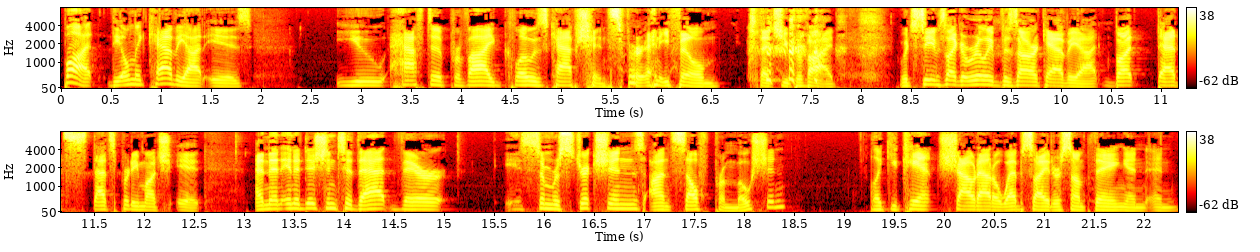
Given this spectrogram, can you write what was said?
but the only caveat is you have to provide closed captions for any film that you provide, which seems like a really bizarre caveat, but that's that's pretty much it. And then in addition to that, there is some restrictions on self-promotion. Like you can't shout out a website or something and and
